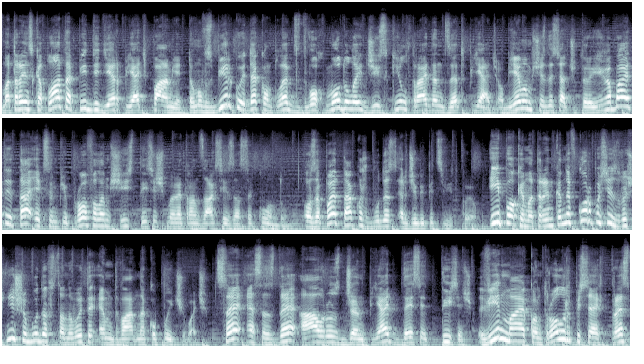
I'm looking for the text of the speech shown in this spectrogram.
Материнська плата під DDR5 пам'ять, тому в збірку йде комплект з двох модулей G-Skill Trident Z5 об'ємом 64 ГБ та XMP профілем 6000 мегатранзакцій за секунду. ОЗП також буде з RGB підсвіткою. І поки материнка не в корпусі, зручніше буде встановити M2 накопичувач. Це SSD Aorus Gen 5 10000. Він має контролер PCI Express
